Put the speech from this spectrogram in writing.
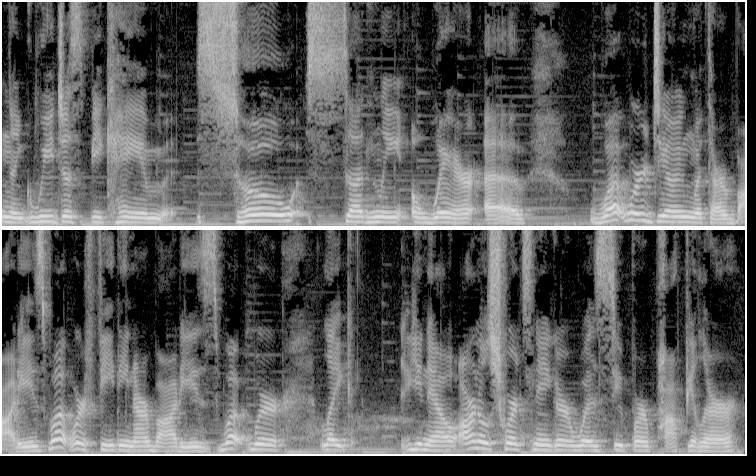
Like we just became so suddenly aware of what we're doing with our bodies, what we're feeding our bodies, what we're like, you know, Arnold Schwarzenegger was super popular.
